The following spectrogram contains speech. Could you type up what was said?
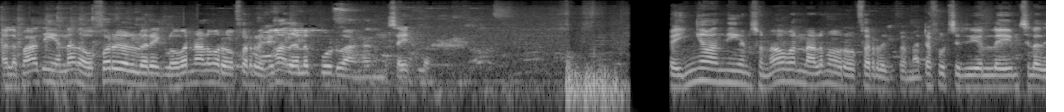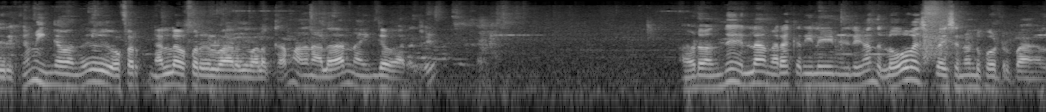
அதில் பார்த்தீங்கன்னா அந்த ஒஃபர்கள் வரைக்கும் ஒவ்வொரு நாளும் ஒரு ஒஃபர் இருக்கும் அதெல்லாம் போடுவாங்க அந்த சைட்டில் இப்போ இங்கே வந்தீங்கன்னு சொன்னால் ஒவ்வொரு நாளும் ஒரு ஆஃபர் இருக்குது இப்போ மெட்ட ஃபுட் சிட்டிகள்லேயும் சிலது இருக்கும் இங்கே வந்து ஆஃபர் நல்ல ஆஃபர்கள் வர்றது வழக்கம். அதனால தான் நான் இங்கே வர்றது அதோட வந்து எல்லா மரக்கறியிலையும் இதுலேயும் அந்த லோவஸ்ட் ப்ரைஸ் என்னொன்று போட்டிருப்பாங்க.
